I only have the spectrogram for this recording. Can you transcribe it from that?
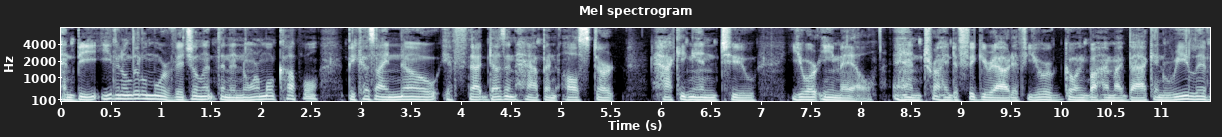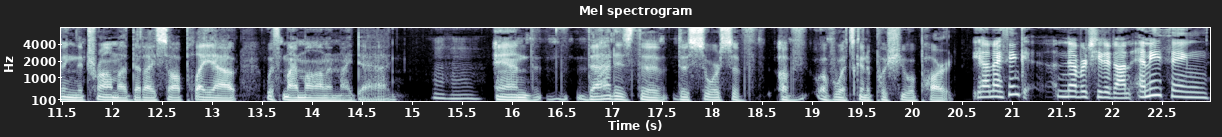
and be even a little more vigilant than a normal couple because I know if that doesn't happen, I'll start hacking into your email and trying to figure out if you're going behind my back and reliving the trauma that I saw play out with my mom and my dad. Mm-hmm. And that is the the source of of of what's going to push you apart. Yeah, and I think never cheated on anything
